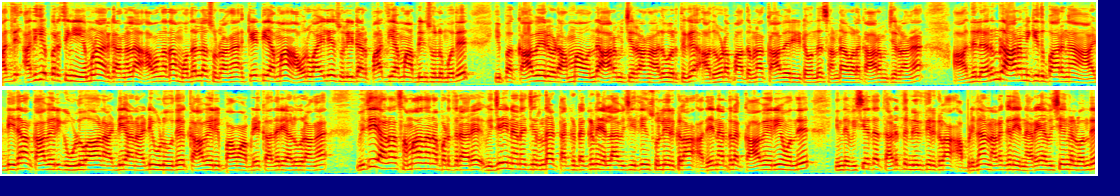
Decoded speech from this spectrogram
அது அதிக பிரசிங்க யமுனா இருக்காங்கல்ல அவங்க தான் முதல்ல சொல்கிறாங்க கேட்டியாமா அவர் வாயிலே சொல்லிட்டார் பாத்தியாமா அப்படின்னு சொல்லும்போது இப்போ காவேரியோட அம்மா வந்து ஆரம்பிச்சிடுறாங்க அழுவுறதுக்கு. அதோட பார்த்தோம்னா காவேரி கிட்ட வந்து சண்டை வளர்க்க ஆரம்பிச்சிடுறாங்க. அதுலேருந்து ஆரம்பிக்குது பாருங்க அடி தான் காவேரிக்கு உழுவான அடியான அடி உழுவுது. காவேரி பாவம் அப்படியே கதறி அழுகுறாங்க விஜய் ஆனால் சமாதானப்படுத்துறாரு. விஜய் நினச்சிருந்தா டக்கு டக்குன்னு எல்லா விஷயத்தையும் சொல்லியிருக்கலாம். அதே நேரத்தில் காவேரியும் வந்து இந்த விஷயத்தை தடுத்து நிறுத்தியிருக்கலாம். அப்படி தான் நடக்குது. நிறைய விஷயங்கள் வந்து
